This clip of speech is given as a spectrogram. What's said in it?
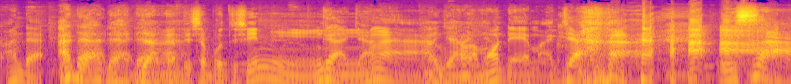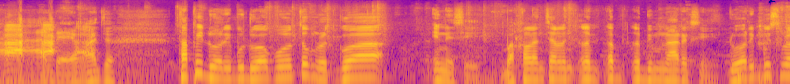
Ada, Ada, ada, ada. Jangan disebut di sini. Enggak, jangan. Oh, jangan. Kalau mau DM aja. Bisa, DM aja. Tapi 2020 tuh menurut gua ini sih bakalan challenge lebih, lebih, lebih menarik sih. 2019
